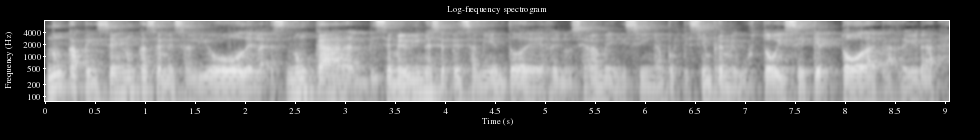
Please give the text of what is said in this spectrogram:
Nunca pensé, nunca se me salió de las, nunca se me vino ese pensamiento de renunciar a medicina porque siempre me gustó y sé que toda carrera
